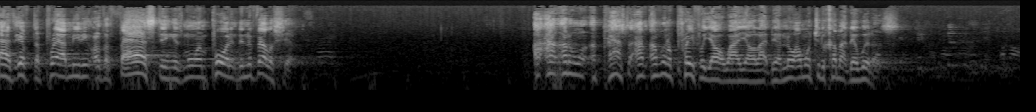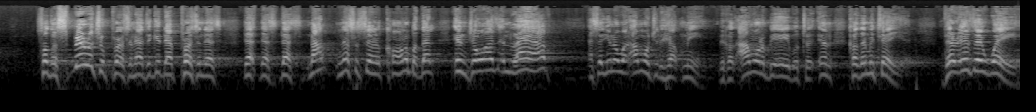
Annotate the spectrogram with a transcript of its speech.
as if the prayer meeting or the fasting is more important than the fellowship. I, I, I don't want, uh, Pastor, I'm, I'm going to pray for y'all while y'all out there. No, I want you to come out there with us. So the spiritual person has to get that person that's that that's that's not necessarily carnal, but that enjoys and laugh and say, you know what, I want you to help me because I want to be able to. Because let me tell you, there is a way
